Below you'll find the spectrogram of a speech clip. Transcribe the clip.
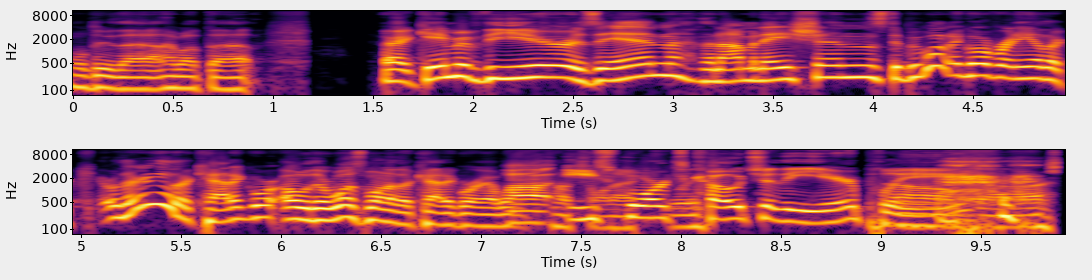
we'll do that how about that all right game of the year is in the nominations did we want to go over any other are there any other category oh there was one other category i Uh, want to touch on, esports coach of the year, please. oh, gosh.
